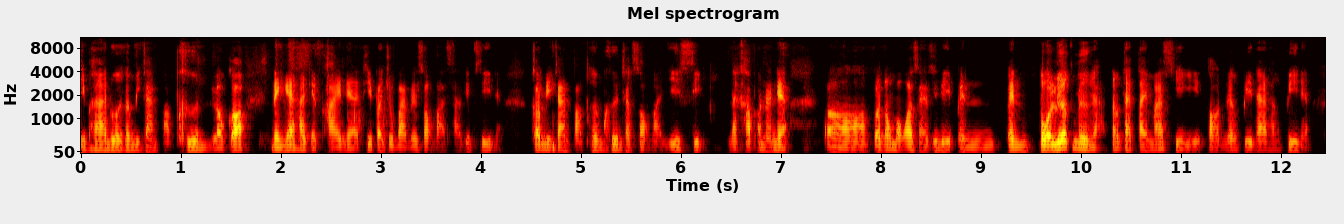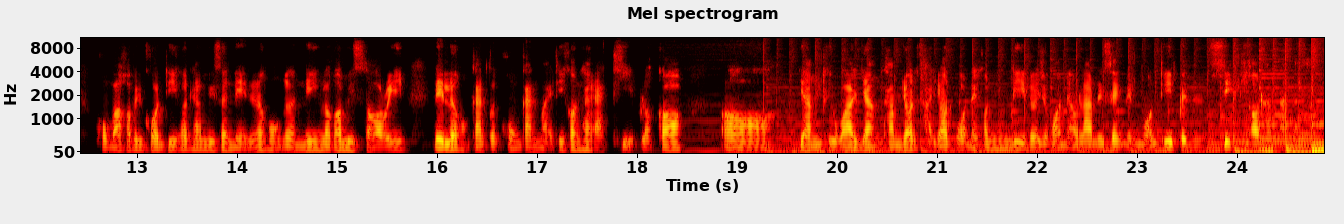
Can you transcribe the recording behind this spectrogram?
2025 ด้วยก็มีการปรับขึ้น แล้วก็ในแง่ target price เนี่ยที่ปัจจุบันเป็น2บาท34เนี่ยก็มีการปรับเพิ่มขึ้นจาก2บาท20นะครับ เพราะนั้นเนี่ยเอ่อก็ต้องบอกว่าแสนสิริเป็นเป็นตัวเลือกหนึ่งอะตั้งแต่ไตรมาส4ต่อเนื่องปีหน้าทั้งปีเนี่ยผมว่าเขาเป็นคนที่ค่อนข้างมีเสน่ห์ในเรื่องของ e a r n i n g แล้วก็มีสตอรี่ในเรื่องของการเปิดโครงการใหม่ที่ค่อนข้างแอคทีฟแล้วก็ ยังถือว่ายังทำยอดขายยอดโอนได้ค่อนข้างดีโดยเฉพาะแนวราบในเซกเมนต์บนที่เป็นสิ่งที่เขาถนัดนะครับ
